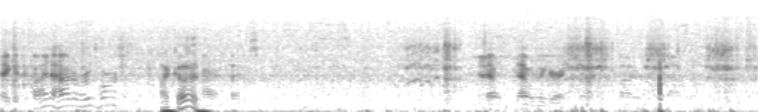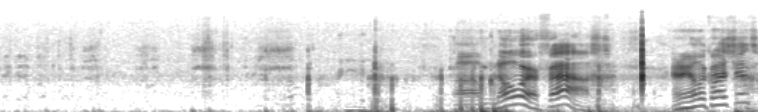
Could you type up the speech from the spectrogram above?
Hey, could you find a how to root for us? I could. All right, thanks. That, that would be great. Um, nowhere fast. Any other questions?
